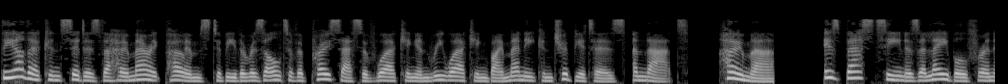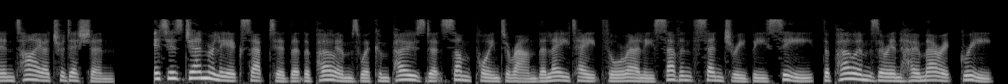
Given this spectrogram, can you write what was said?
The other considers the Homeric poems to be the result of a process of working and reworking by many contributors, and that Homer is best seen as a label for an entire tradition. It is generally accepted that the poems were composed at some point around the late 8th or early 7th century BC. The poems are in Homeric Greek,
